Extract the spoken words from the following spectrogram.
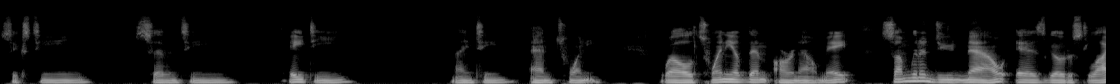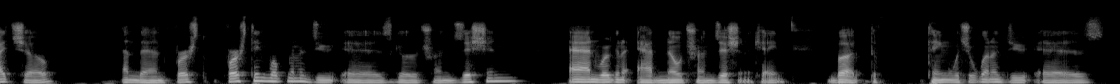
16 17 18 19 and 20 well 20 of them are now made. So I'm gonna do now is go to slideshow and then first first thing what we're gonna do is go to transition and we're gonna add no transition okay? But the thing what you're gonna do is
